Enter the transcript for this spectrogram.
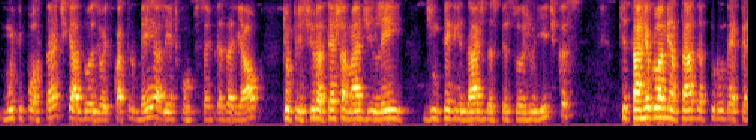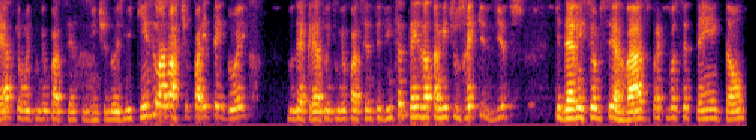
muito importante, que é a 12846, a Lei Anticorrupção Empresarial, que eu prefiro até chamar de Lei de Integridade das Pessoas Jurídicas, que está regulamentada por um decreto, que é o 8.420 de 2015. Lá no artigo 42 do decreto 8.420, você tem exatamente os requisitos que devem ser observados para que você tenha, então,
